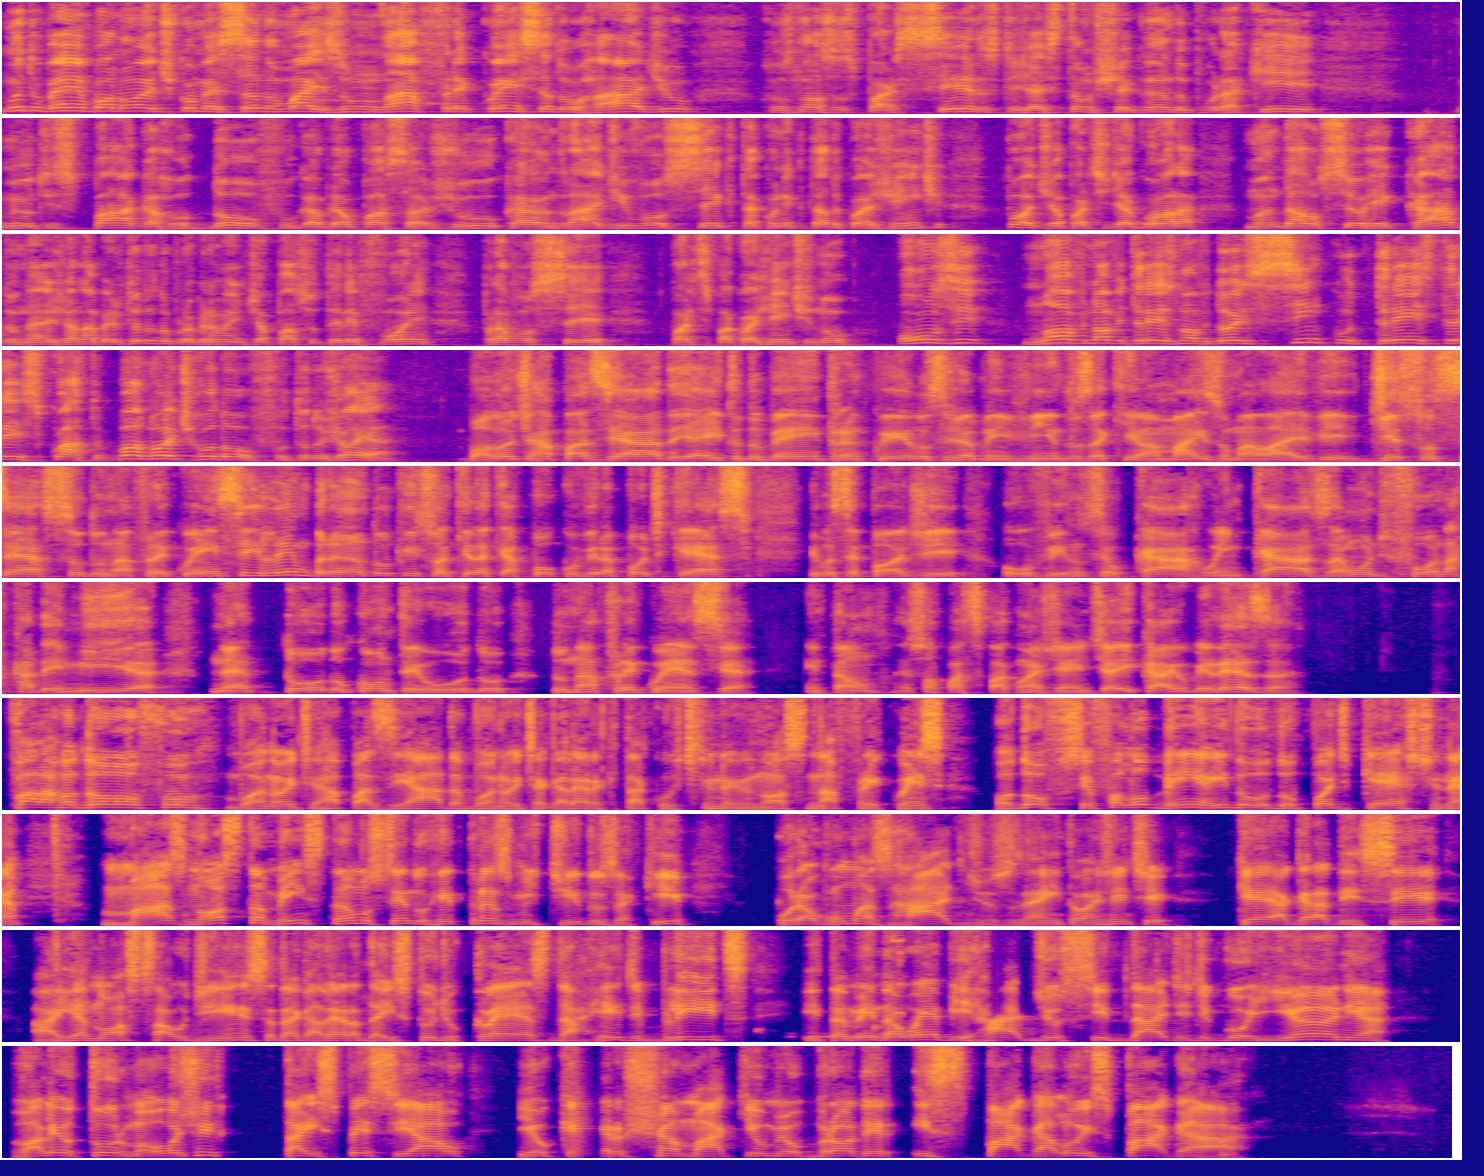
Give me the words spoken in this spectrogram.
Muito bem, boa noite. Começando mais um Na Frequência do Rádio, com os nossos parceiros que já estão chegando por aqui. Milton Spaga, Rodolfo, Gabriel Passaju, Caio Andrade e você que está conectado com a gente, pode a partir de agora mandar o seu recado, né? Já na abertura do programa a gente já passa o telefone para você participar com a gente no 11 993 92 5334. Boa noite, Rodolfo, tudo jóia? Boa noite, rapaziada. E aí, tudo bem? Tranquilo? Sejam bem-vindos aqui a mais uma live de sucesso do Na Frequência. E lembrando que isso aqui daqui a pouco vira podcast e você pode ouvir no seu carro, em casa, onde for, na academia, né? Todo o conteúdo do Na Frequência. Então, é só participar com a gente. E aí, Caio, beleza? Fala, Rodolfo. Boa noite, rapaziada. Boa noite a galera que tá curtindo aí o nosso Na Frequência. Rodolfo, você falou bem aí do, do podcast, né? Mas nós também estamos sendo retransmitidos aqui por algumas rádios, né? Então a gente quer agradecer aí a nossa audiência da galera da Estúdio Class, da Rede Blitz e também da Web Rádio Cidade de Goiânia. Valeu, turma. Hoje tá especial e eu quero chamar aqui o meu brother Spaga. Alô, Spaga!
